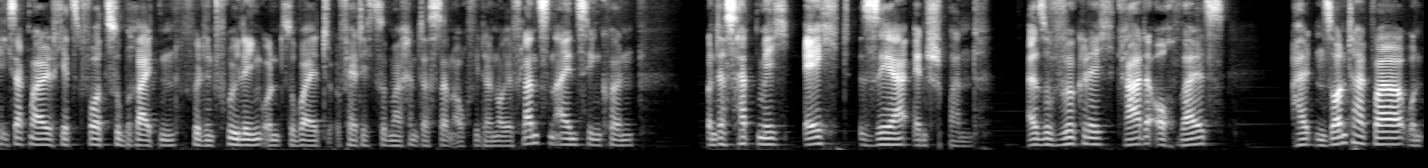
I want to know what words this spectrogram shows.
ich sag mal, jetzt vorzubereiten für den Frühling und soweit fertig zu machen, dass dann auch wieder neue Pflanzen einziehen können. Und das hat mich echt sehr entspannt. Also wirklich, gerade auch, weil es halt ein Sonntag war und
